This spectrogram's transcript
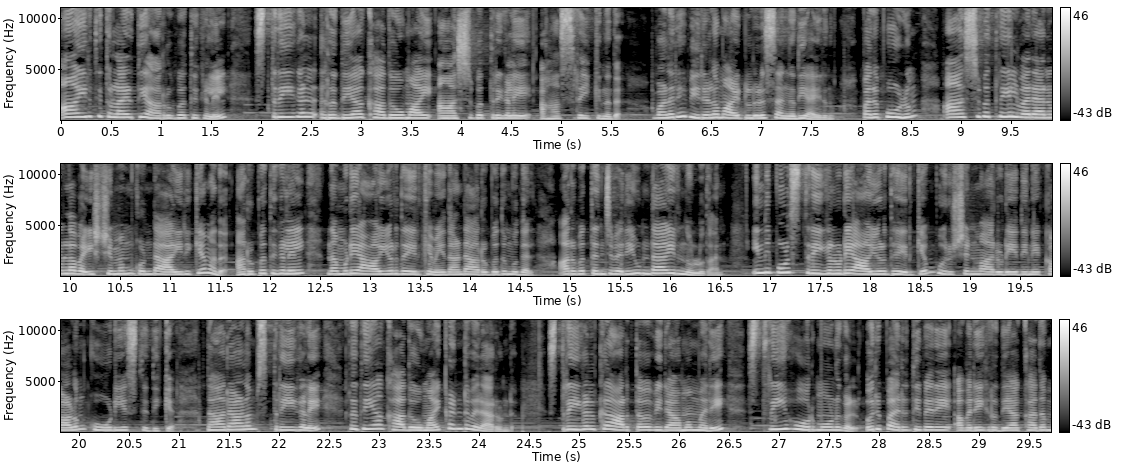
ആയിരത്തി തൊള്ളായിരത്തി അറുപതുകളിൽ സ്ത്രീകൾ ഹൃദയാഘാതവുമായി ആശുപത്രികളെ ആശ്രയിക്കുന്നത് വളരെ വിരളമായിട്ടുള്ളൊരു സംഗതിയായിരുന്നു. പലപ്പോഴും ആശുപത്രിയിൽ വരാനുള്ള വൈഷമ്യം കൊണ്ടായിരിക്കാം അത്. അറുപതുകളിൽ നമ്മുടെ ആയുർദൈർഘ്യം ഏതാണ്ട് അറുപത് മുതൽ അറുപത്തഞ്ച് വരെ ഉണ്ടായിരുന്നുള്ളൂ താൻ. ഇന്നിപ്പോൾ സ്ത്രീകളുടെ ആയുർദൈർഘ്യം പുരുഷന്മാരുടേതിനേക്കാളും കൂടിയ സ്ഥിതിക്ക് ധാരാളം സ്ത്രീകളെ ഹൃദയാഘാതവുമായി കണ്ടുവരാറുണ്ട്. സ്ത്രീകൾക്ക് ആർത്തവ വിരാമം വരെ സ്ത്രീ ഹോർമോണുകൾ ഒരു പരിധിവരെ അവരെ ഹൃദയാഘാതം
